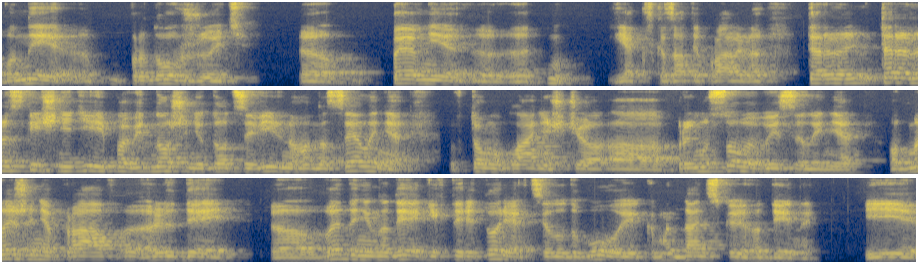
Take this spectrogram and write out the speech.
вони продовжують певні ну, як сказати правильно, терор- терористичні дії по відношенню до цивільного населення, в тому плані, що е, примусове виселення, обмеження прав е, людей, е, введення на деяких територіях цілодобової комендантської години, і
